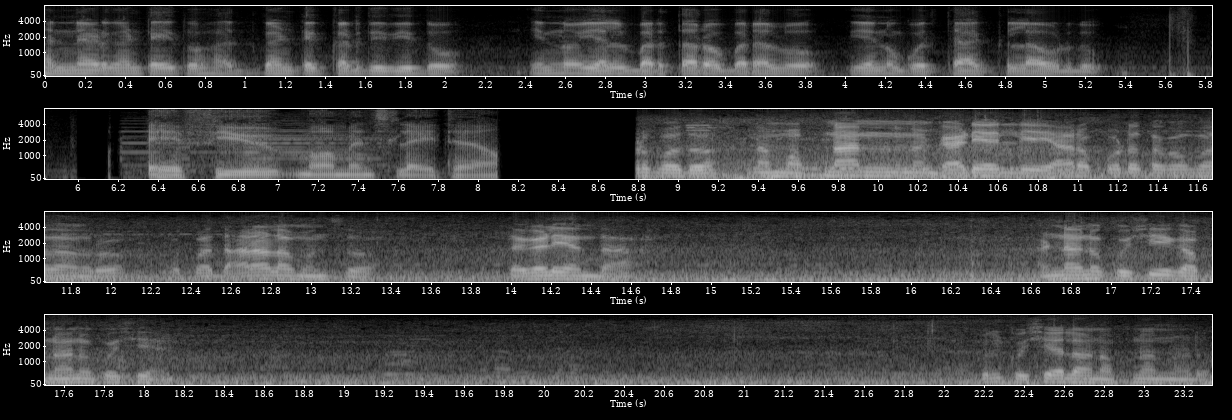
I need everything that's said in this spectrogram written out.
ಹನ್ನೆರಡು ಗಂಟೆ ಆಯಿತು ಹತ್ತು ಗಂಟೆಗೆ ಕರೆದಿದ್ದು. ಇನ್ನೂ ಎಲ್ಲಿ ಬರ್ತಾರೋ ಬರಲ್ವೋ, ಏನೂ ಗೊತ್ತೇ ಆಗ್ತಿಲ್ಲ ಅವ್ರದ್ದು ನೋಡ್ಬೋದು ನಮ್ಮ ಅಪ್ಪನ ಗಾಡಿಯಲ್ಲಿ ಯಾರೋ ಫೋಟೋ ತಗೊಬೋದಂದ್ರು ಪಾಪ ಧಾರಾಳ ಮನಸ್ಸು ತಗೊಳ್ಳಿ ಅಂದ. ಅಣ್ಣನೂ ಖುಷಿ ಈಗ ಅಪ್ಪನೂ ಖುಷಿ. ಫುಲ್ ಖುಷಿ ಅಲ್ಲ ಅವನ ಅಪ್ಪನ ನೋಡು.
